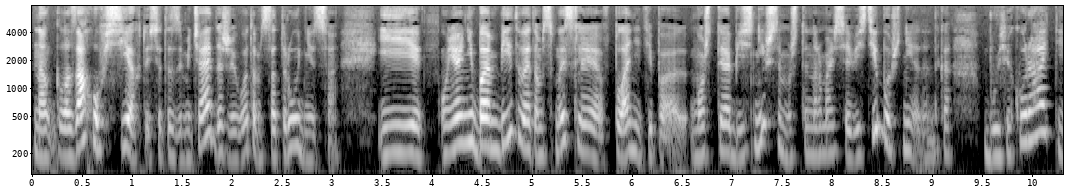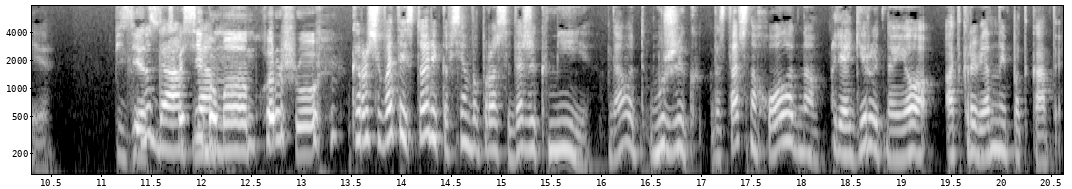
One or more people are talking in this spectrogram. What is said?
на глазах у всех. То есть это замечает даже его там сотрудница. И у нее не бомбит в этом смысле в плане, типа, может, ты объяснишься, может, ты нормально себя вести будешь? Нет, она такая, будь аккуратнее. Пиздец. Ну, да, Спасибо, да. мам. Хорошо. Короче, в этой истории ко всем вопросы, даже к Мии, да, вот мужик достаточно холодно реагирует на ее откровенные подкаты.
